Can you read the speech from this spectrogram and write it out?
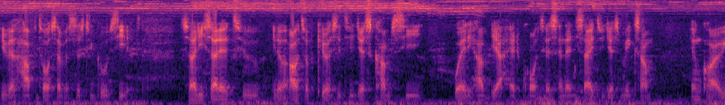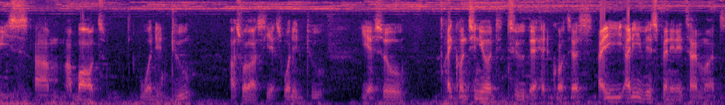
even have tour services to go see it. So I decided to, you know, out of curiosity, just come see where they have their headquarters and I decided to just make some inquiries um, about what they do as well as yes what they do. Yeah so I continued to the headquarters. I, I didn't even spend any time at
